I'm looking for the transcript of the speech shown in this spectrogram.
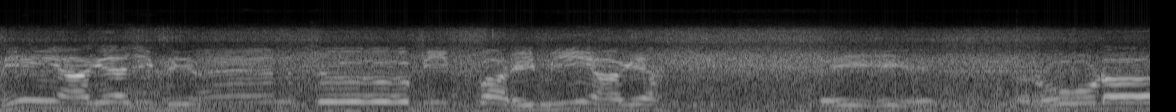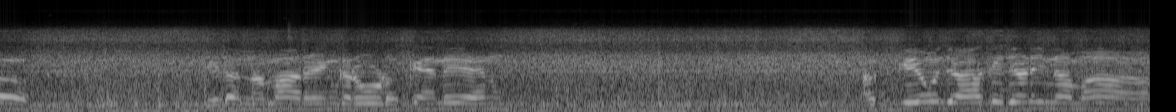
ਮੀਂਹ ਆ ਗਿਆ ਜੀ ਫਿਰ। ਐਨ ਚ ਵੀ ਭਾਰੀ ਮੀਂਹ ਆ ਗਿਆ। ਤੇ ਰੋਡ, ਜਿਹੜਾ ਨਵਾਂ ਰਿੰਗ ਰੋਡ ਕਹਿੰਦੇ ਆ ਇਹਨੂੰ ਅੱਗੇੋਂ ਜਾ ਕੇ ਜਾਣੀ ਨਵਾਂ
